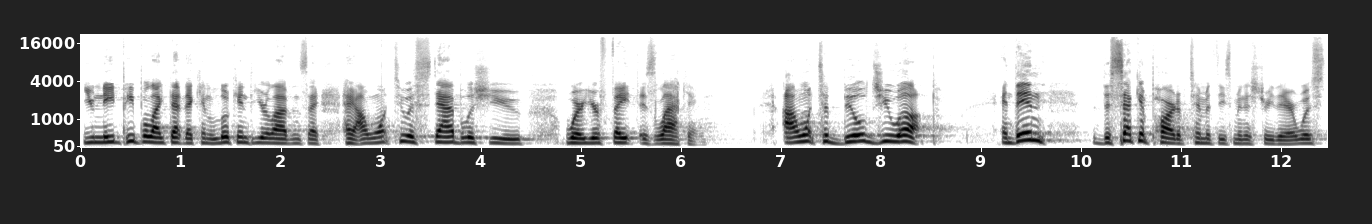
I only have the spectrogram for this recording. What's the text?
You need people like that that can look into your lives and say, hey, I want to establish you where your faith is lacking. I want to build you up. And then the second part of Timothy's ministry there was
